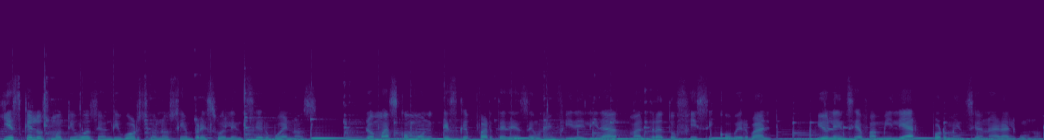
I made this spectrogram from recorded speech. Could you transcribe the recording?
Y es que los motivos de un divorcio no siempre suelen ser buenos. Lo más común es que parte desde una infidelidad, maltrato físico, verbal, violencia familiar, por mencionar algunos.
